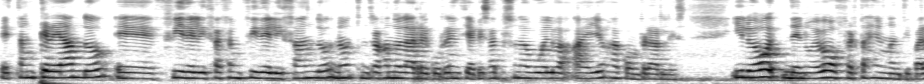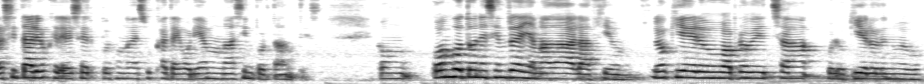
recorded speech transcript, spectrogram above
están creando eh, fidelizando, ¿no? Están trabajando la recurrencia, que esa persona vuelva a ellos a comprarles. Y luego, de nuevo, ofertas en antiparasitarios, que debe ser pues, una de sus categorías más importantes con, botones siempre de llamada a la acción. Lo quiero, aprovecha o lo quiero de nuevo.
